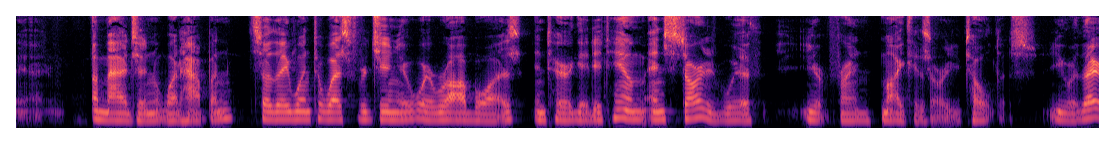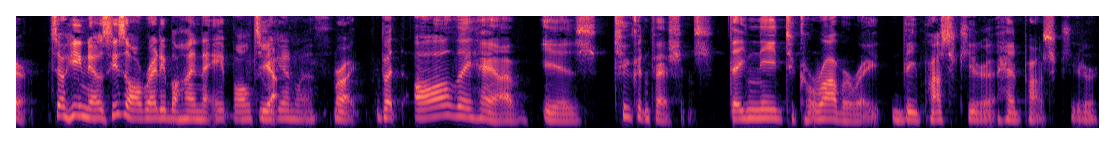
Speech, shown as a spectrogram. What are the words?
uh, imagine what happened. So they went to West Virginia, where Rob was, interrogated him, and started with, Your friend Mike has already told us you were there. so he knows he's already behind the eight ball to Yeah. begin with. Right. But all they have is two confessions. They need to corroborate. The prosecutor, head prosecutor,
